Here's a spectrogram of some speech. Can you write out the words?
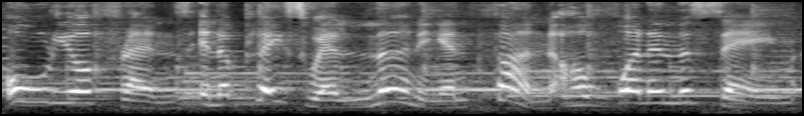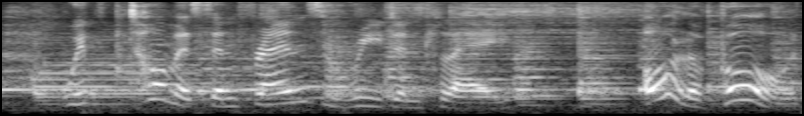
all your friends in a place where learning and fun are one and the same with Thomas and Friends Read and Play. All aboard!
